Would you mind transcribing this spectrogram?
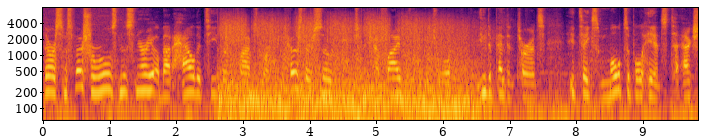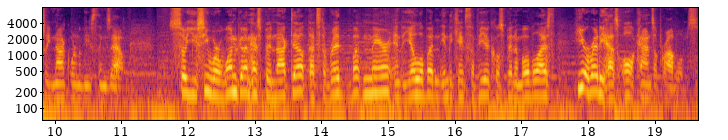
there are some special rules in this scenario about how the T-35s work. Because they're so huge, they have five individual independent turrets, it takes multiple hits to actually knock one of these things out. So you see where one gun has been knocked out, that's the red button there, and the yellow button indicates the vehicle's been immobilized. He already has all kinds of problems.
